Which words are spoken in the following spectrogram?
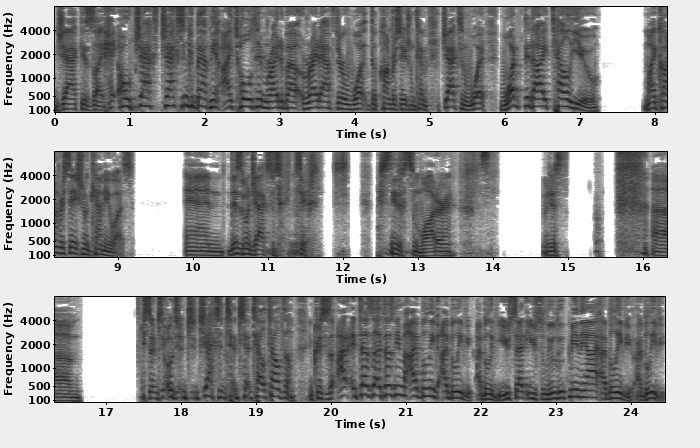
Jack is like, hey, oh Jack Jackson can back me. I told him right about right after what the conversation with Kemi. Jackson, what what did I tell you? My conversation with Kemi was, and this is when Jackson was like, dude, I just needed some water. I'm just um. So, oh, Jackson, t- t- tell tell them. And Chris says, "It does. It doesn't even. I believe. I believe you. I believe you. You said you looked me in the eye. I believe you. I believe you.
